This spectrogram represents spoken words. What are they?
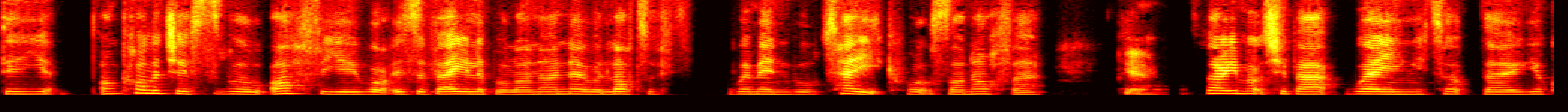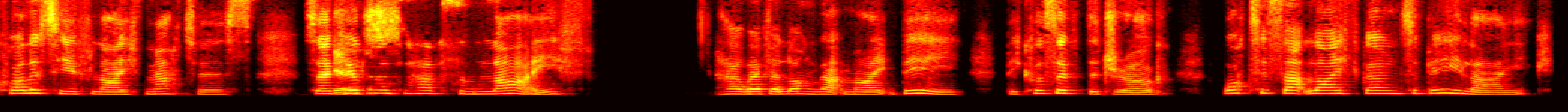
the oncologists will offer you what is available, and I know a lot of women will take what's on offer. Yeah. It's very much about weighing it up though. Your quality of life matters. So if yes. you're going to have some life, however long that might be, because of the drug, what is that life going to be like?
